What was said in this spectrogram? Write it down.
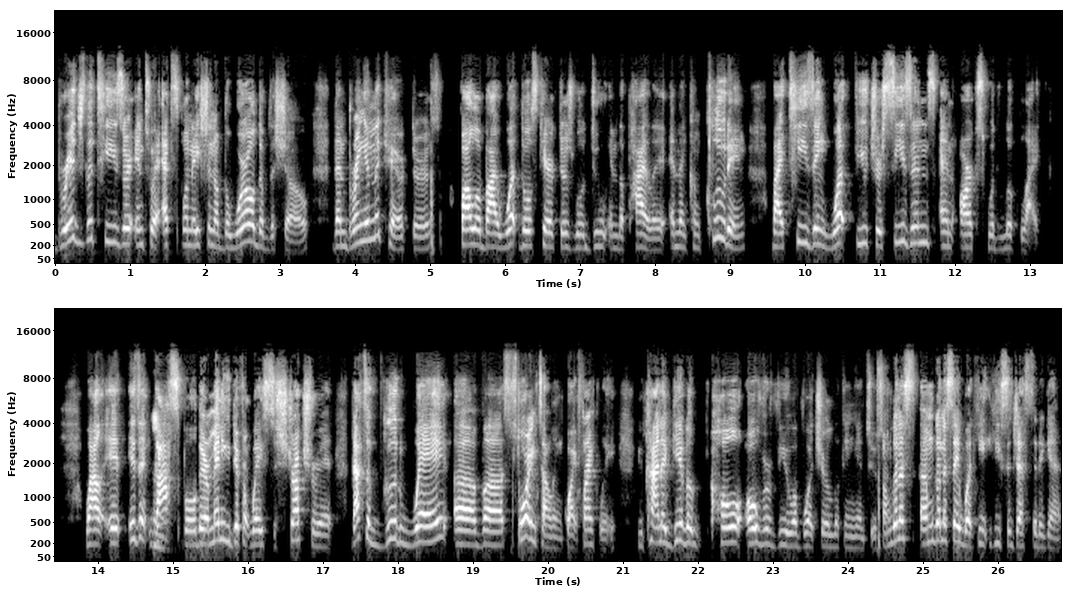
bridge the teaser into an explanation of the world of the show, then bring in the characters, followed by what those characters will do in the pilot, and then concluding by teasing what future seasons and arcs would look like. While it isn't mm. gospel there are many different ways to structure it. That's a good way of uh, storytelling quite frankly. You kind of give a whole overview of what you're looking into. So i'm gonna i'm gonna say what he, he suggested again.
